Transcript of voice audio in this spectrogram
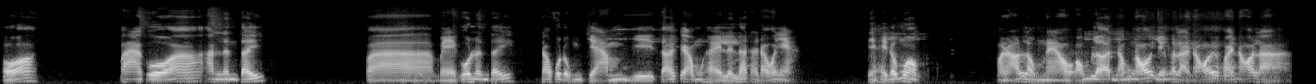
Của ba của anh Linh Tý và mẹ của Linh Tý đâu có đụng chạm gì tới cái ông hề lên lết này đâu cả nhà thì hay đúng không? Mà nói lòng nào ổng lên ổng nói những cái lời nói phải nói là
